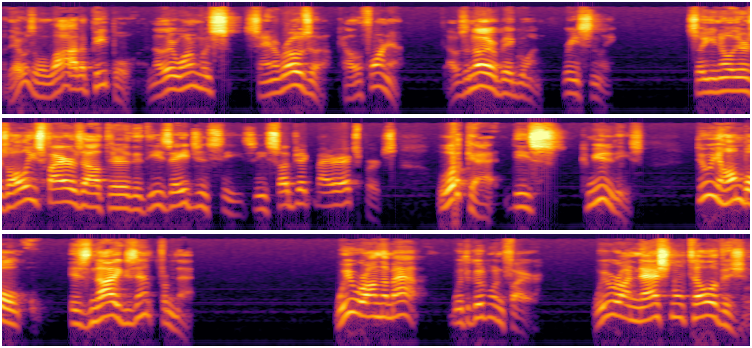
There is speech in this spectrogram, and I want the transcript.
But there was a lot of people. Another one was Santa Rosa, California. That was another big one recently. So, you know, there's all these fires out there that these agencies, these subject matter experts, look at these communities. Dewey Humboldt is not exempt from that. We were on the map with the Goodwin fire. We were on national television.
